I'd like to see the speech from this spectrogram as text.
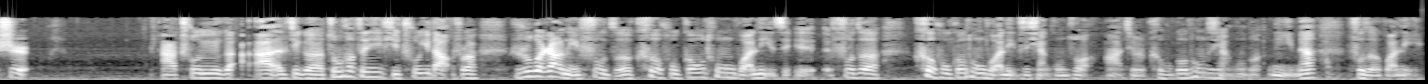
是啊，出一个啊，这个综合分析题出一道，说如果让你负责客户沟通管理这负责客户沟通管理这项工作啊，就是客户沟通这项工作，你呢负责管理，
